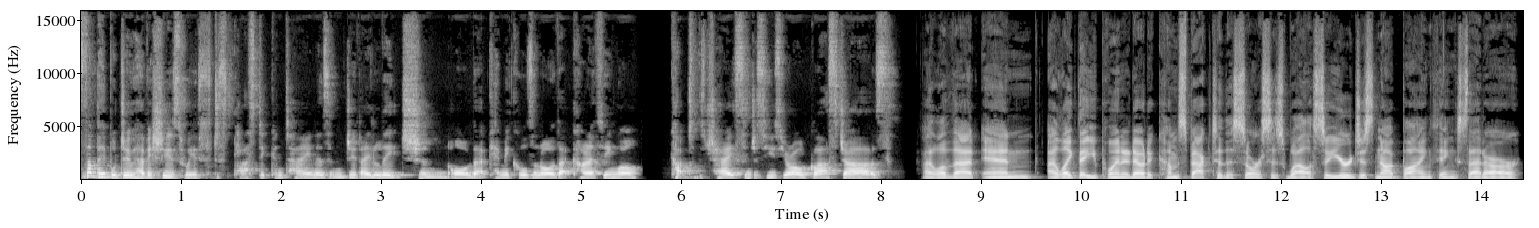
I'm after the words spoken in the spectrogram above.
some people do have issues with just plastic containers and do they leach and all that chemicals and all that kind of thing. Well, cut to the chase and just use your old glass jars. I love that. And I like that you pointed out it comes back to the source as well. So you're just not buying things that are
